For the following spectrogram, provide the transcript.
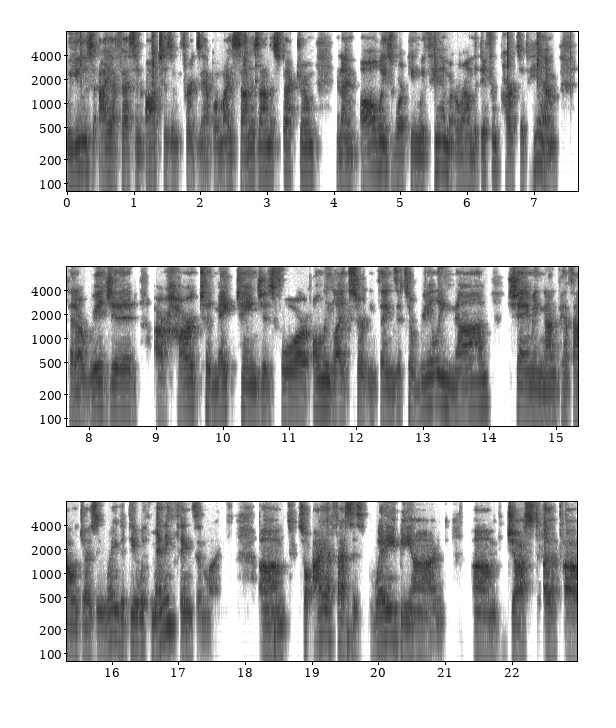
We use IFS in autism, for example. My son is on the spectrum, and I'm always working with him around the different parts of him that are rigid, are hard to make changes for, only like certain things. It's a really non shaming, non pathologizing way to deal with many things in life. Um, so IFS is way beyond um, just a, a,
